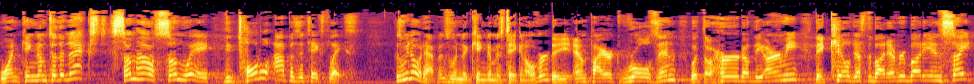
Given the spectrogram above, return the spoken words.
one kingdom to the next. Somehow, some way, the total opposite takes place. Because we know what happens when the kingdom is taken over. The empire rolls in with the herd of the army. They kill just about everybody in sight,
